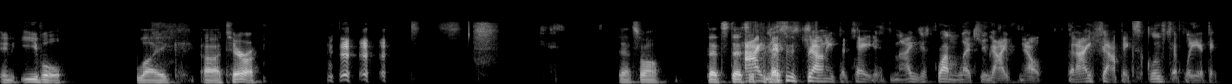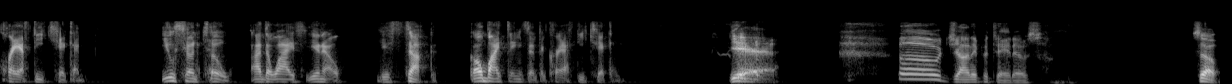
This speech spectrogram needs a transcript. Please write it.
and evil like uh, Tara. that's all. That's that's it Hi, for this is Johnny Potatoes, and I just want to let you guys know that I shop exclusively at the Crafty Chicken. You should too. Otherwise, you know, you're stuck. Go buy things at the Crafty Chicken. yeah. Oh, Johnny Potatoes. So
